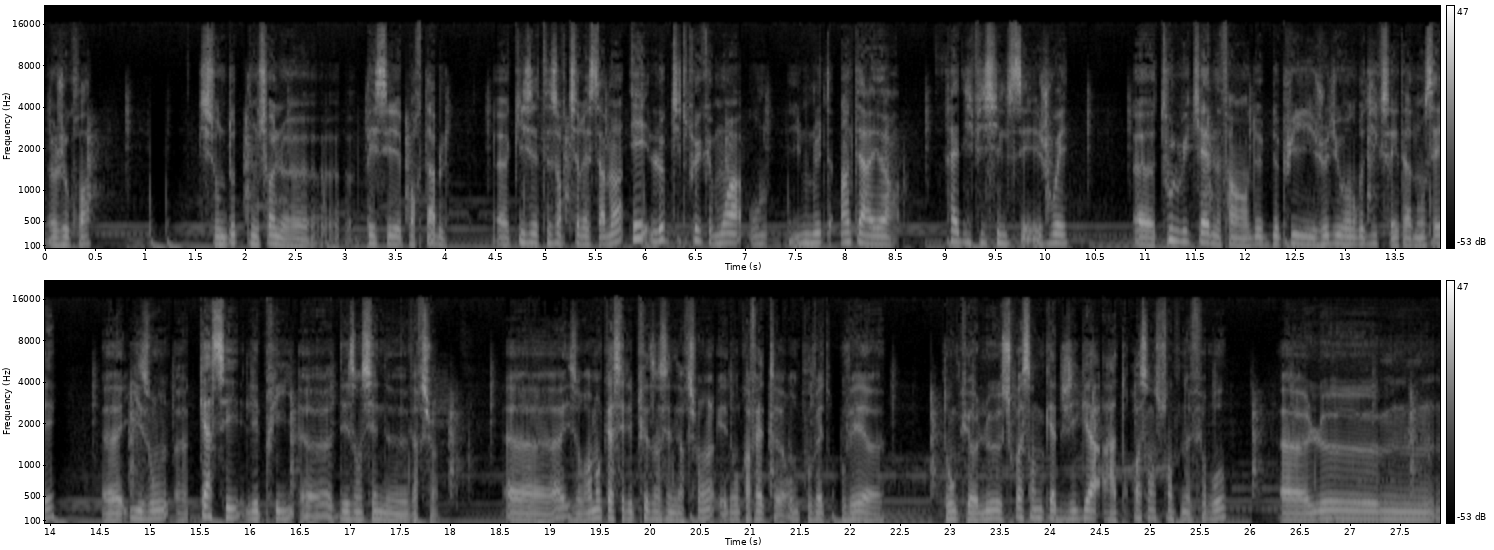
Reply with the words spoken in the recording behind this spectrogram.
je crois, qui sont d'autres consoles PC portables qui s'étaient sorties récemment. Et le petit truc, moi, où une lutte intérieure très difficile, c'est jouer tout le week-end, enfin depuis jeudi ou vendredi que ça a été annoncé, euh, ils ont euh, cassé les prix des anciennes versions. ils ont vraiment cassé les prix des anciennes versions et donc en fait on pouvait trouver donc le 64 Go à 369 euros, le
